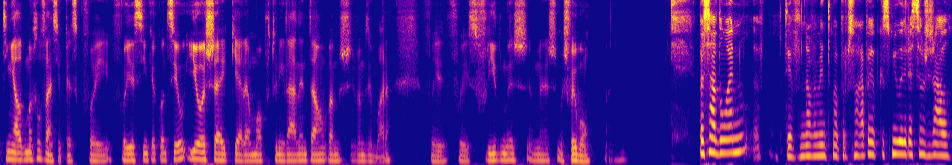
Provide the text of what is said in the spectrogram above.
tinha alguma relevância. Penso que foi, foi assim que aconteceu e eu achei que era uma oportunidade, então vamos, vamos embora. Foi, foi sofrido, mas, mas, mas foi bom. Passado um ano, teve novamente uma progressão rápida porque assumiu a direção-geral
